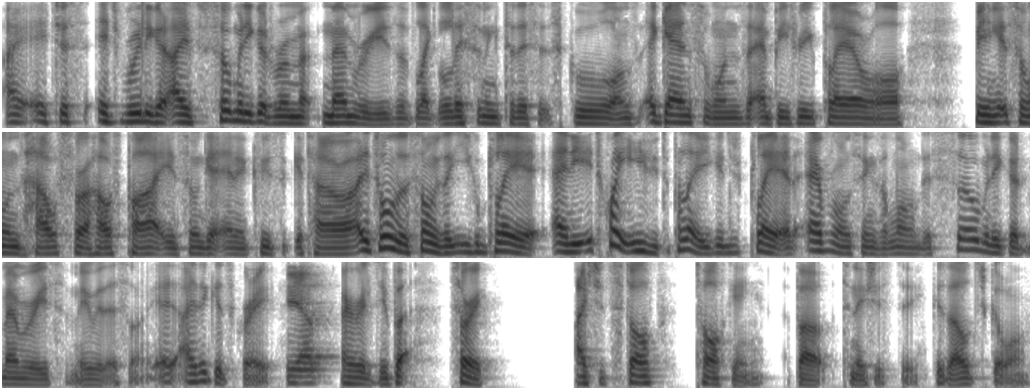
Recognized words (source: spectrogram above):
I it's just it's really good. I have so many good rem- memories of like listening to this at school on again someone's MP3 player or being at someone's house for a house party and someone getting an acoustic guitar. It's one of those songs that you can play it and it's quite easy to play. You can just play it and everyone sings along. There's so many good memories for me with this song. I- I think it's great. Yep. I really do. But sorry, I should stop talking about Tenacious D because I'll just go on.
